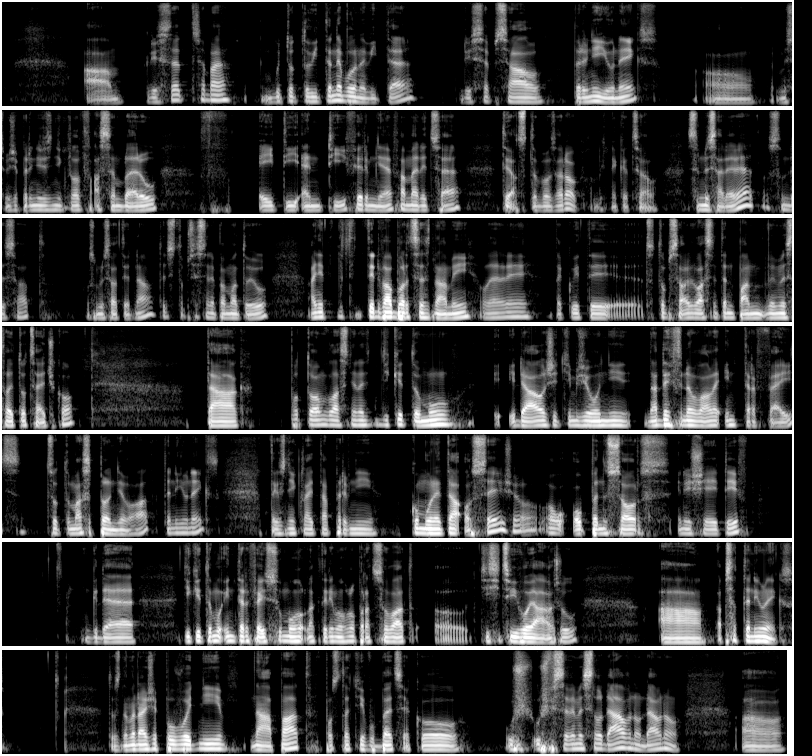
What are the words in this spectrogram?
A když se třeba, buď to, to víte nebo nevíte, když se psal první Unix, o, myslím, že první vznikl v Assembleru, v AT&T firmě v Americe, ty co to bylo za rok, abych nekecel, 79, 80, 81, teď si to přesně nepamatuju. Ani ty, ty, dva borce známý, Larry, takový ty, co to psali, vlastně ten pan vymyslel to C, tak potom vlastně díky tomu i dál, že tím, že oni nadefinovali interface, co to má splňovat, ten Unix, tak vznikla i ta první komunita OSI, že jo? Open Source Initiative, kde díky tomu interfejsu, na který mohlo pracovat tisíc vývojářů a, a psat ten Unix. To znamená, že původní nápad v podstatě vůbec jako už, už se vymyslel dávno, dávno.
